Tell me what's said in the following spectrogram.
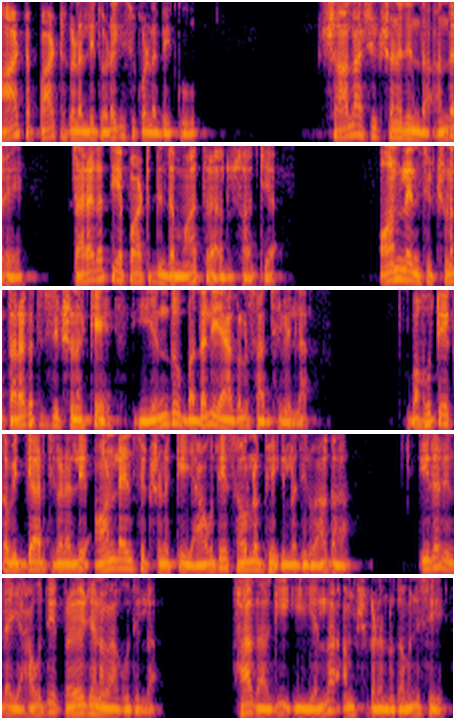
ಆಟ ಪಾಠಗಳಲ್ಲಿ ತೊಡಗಿಸಿಕೊಳ್ಳಬೇಕು. ಶಾಲಾ ಶಿಕ್ಷಣದಿಂದ ಅಂದರೆ ತರಗತಿಯ ಪಾಠದಿಂದ ಮಾತ್ರ ಅದು ಸಾಧ್ಯ. ಆನ್ಲೈನ್ ಶಿಕ್ಷಣ ತರಗತಿ ಶಿಕ್ಷಣಕ್ಕೆ ಎಂದೂ ಬದಲಿಯಾಗಲು ಸಾಧ್ಯವಿಲ್ಲ. ಬಹುತೇಕ ವಿದ್ಯಾರ್ಥಿಗಳಲ್ಲಿ ಆನ್ಲೈನ್ ಶಿಕ್ಷಣಕ್ಕೆ ಯಾವುದೇ ಸೌಲಭ್ಯ ಇಲ್ಲದಿರುವಾಗ ಇದರಿಂದ ಯಾವುದೇ ಪ್ರಯೋಜನವಾಗುವುದಿಲ್ಲ. ಹಾಗಾಗಿ ಈ ಎಲ್ಲ ಅಂಶಗಳನ್ನು ಗಮನಿಸಿ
